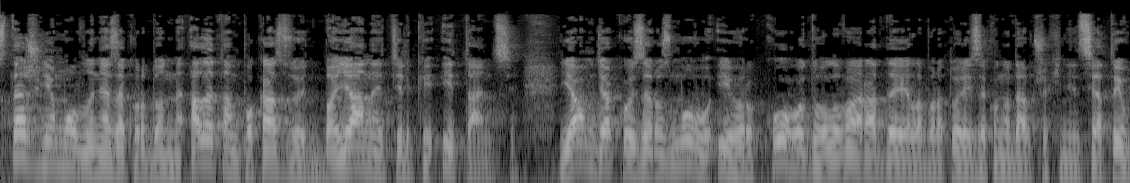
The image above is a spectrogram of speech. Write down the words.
нас теж є мовлення закордонне, але там показують баяни тільки і танці. Я вам дякую за розмову. Ігор Когут, голова ради лабораторії законодавчих ініціатив,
